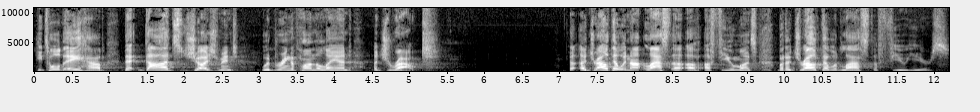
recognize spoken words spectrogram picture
He told Ahab that God's judgment would bring upon the land a drought. A, drought that would not last a, a, a few months, but a drought that would last a few years.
